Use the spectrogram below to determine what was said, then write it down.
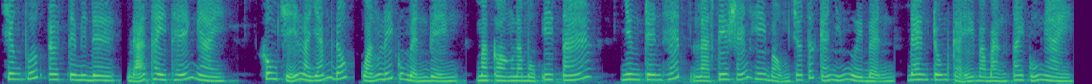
chân phước Artemide đã thay thế ngài, không chỉ là giám đốc, quản lý của bệnh viện, mà còn là một y tá, nhưng trên hết là tiêu sáng hy vọng cho tất cả những người bệnh đang trông cậy vào bàn tay của ngài,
